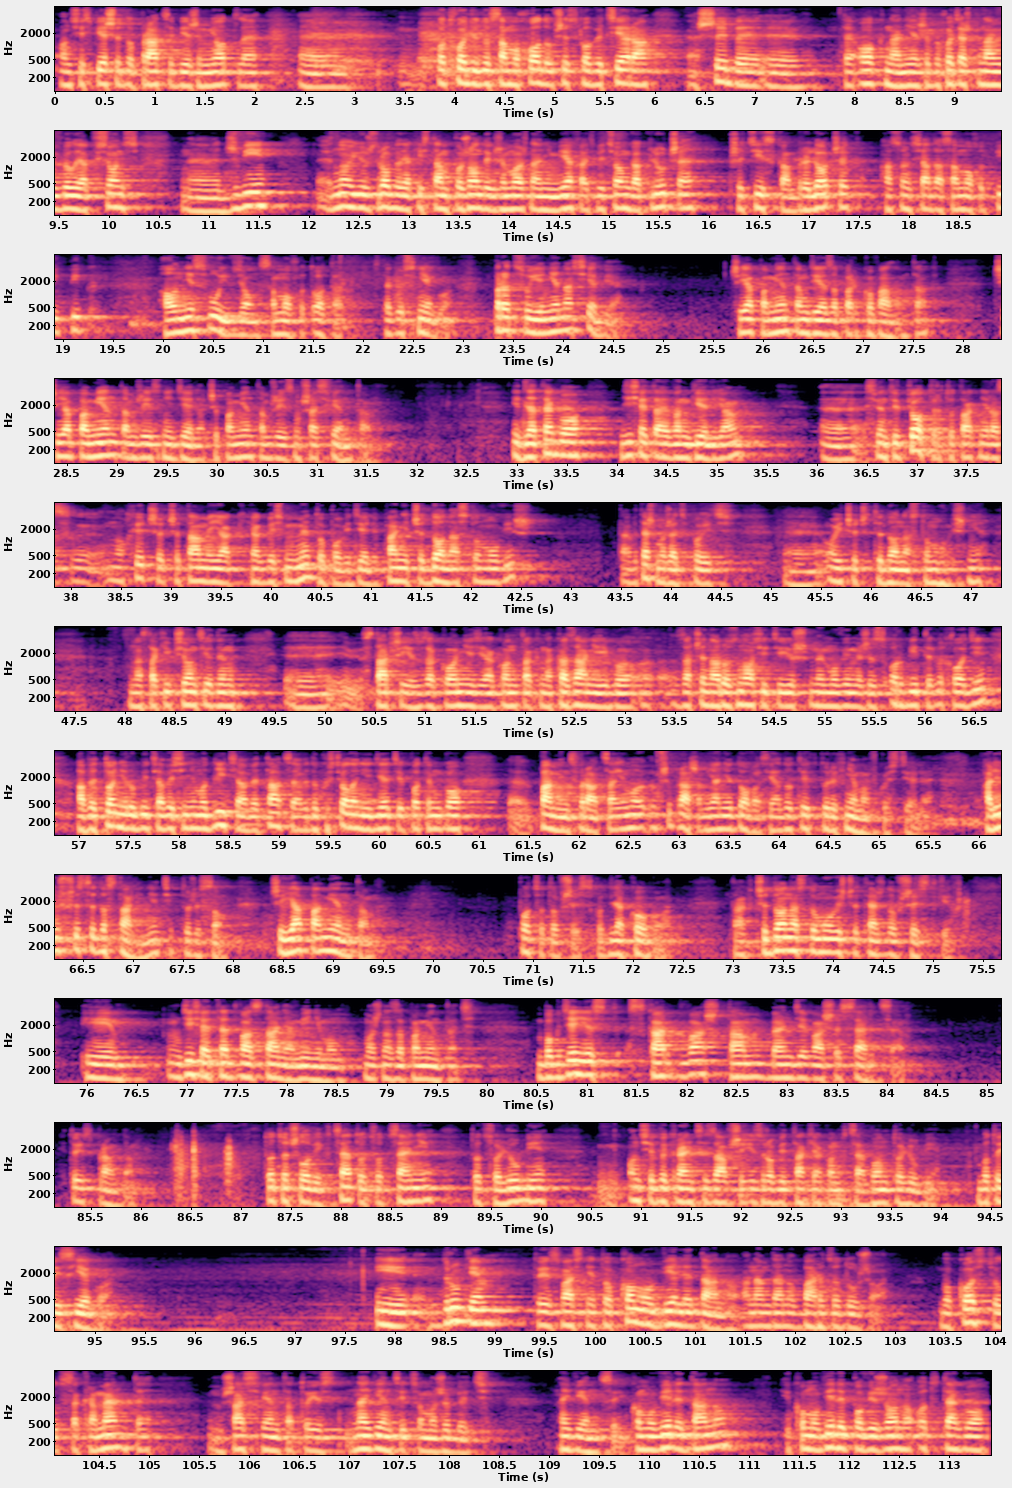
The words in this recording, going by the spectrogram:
On się spieszy do pracy, bierze miotle, e, podchodzi do samochodu, wszystko wyciera, e, szyby, e, te okna, nie, żeby chociaż przynajmniej było jak wsiąść, drzwi. No i już zrobił jakiś tam porządek, że można nim jechać, wyciąga klucze, przyciska bryloczek, a sąsiada samochód pik-pik, a on nie swój wziął samochód otarł z tego śniegu. Pracuje nie na siebie. Czy ja pamiętam, gdzie ja zaparkowałem, tak? Czy ja pamiętam, że jest niedziela? Czy pamiętam, że jest msza święta? I dlatego dzisiaj ta Ewangelia, e, święty Piotr to tak nieraz e, no, chyczy, czytamy, jak, jakbyśmy my to powiedzieli. Panie, czy do nas to mówisz? Tak, wy też możecie powiedzieć, e, ojcze, czy ty do nas to mówisz, nie? U nas taki ksiądz jeden starszy jest w zakonie, jak on tak nakazanie jego e, zaczyna roznosić i już my mówimy, że z orbity wychodzi, a wy to nie robicie, a wy się nie modlicie, a wy tacy, a wy do kościoła nie idziecie, potem go e, pamięć wraca. I mo- przepraszam, ja nie do Was, ja do tych, których nie ma w kościele. Ale już wszyscy dostali, nie ci, którzy są. Czy ja pamiętam, po co to wszystko, dla kogo? Tak? Czy do nas to mówisz, czy też do wszystkich? I dzisiaj te dwa zdania minimum można zapamiętać. Bo gdzie jest skarb wasz, tam będzie wasze serce. I to jest prawda. To, co człowiek chce, to, co ceni, to, co lubi, on się wykręci zawsze i zrobi tak, jak on chce, bo on to lubi, bo to jest jego. I drugim to jest właśnie to, komu wiele dano, a nam dano bardzo dużo. Bo Kościół, sakramenty, msza święta to jest najwięcej, co może być. Najwięcej. Komu wiele dano i komu wiele powierzono, od tego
